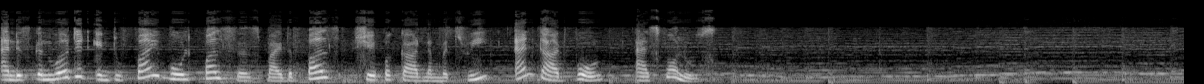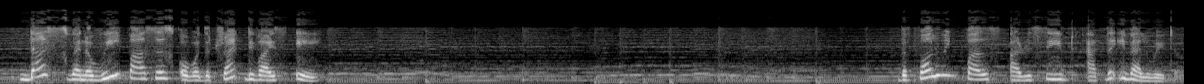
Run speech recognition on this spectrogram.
and is converted into 5 volt pulses by the pulse shaper card number 3 and card 4 as follows. Thus, when a wheel passes over the track device A, the following pulse are received at the evaluator.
